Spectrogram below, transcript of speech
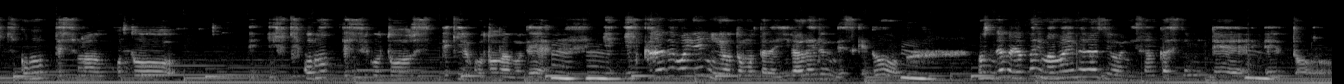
引きこもってしまうこと引きこもって仕事をできることなので、うんうん、いいくらでも家にいようと思ったらいられるんですけど、うん、だからやっぱりママ夢ラジオに参加してみて、うん、えっ、ー、と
